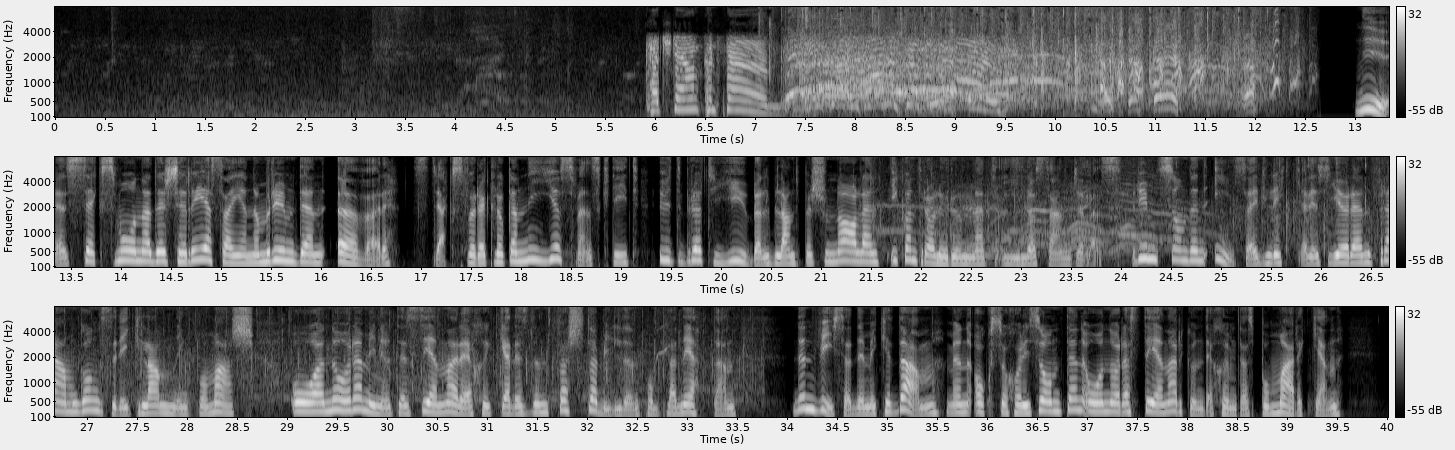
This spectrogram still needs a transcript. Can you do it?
Touchdown confirmed. Nu är sex månaders resa genom rymden över. Strax före klockan nio svensk tid utbröt jubel bland personalen i kontrollrummet i Los Angeles. Rymdsonden InSight lyckades göra en framgångsrik landning på Mars och några minuter senare skickades den första bilden på planeten. Den visade mycket damm, men också horisonten och några stenar kunde skymtas på marken.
